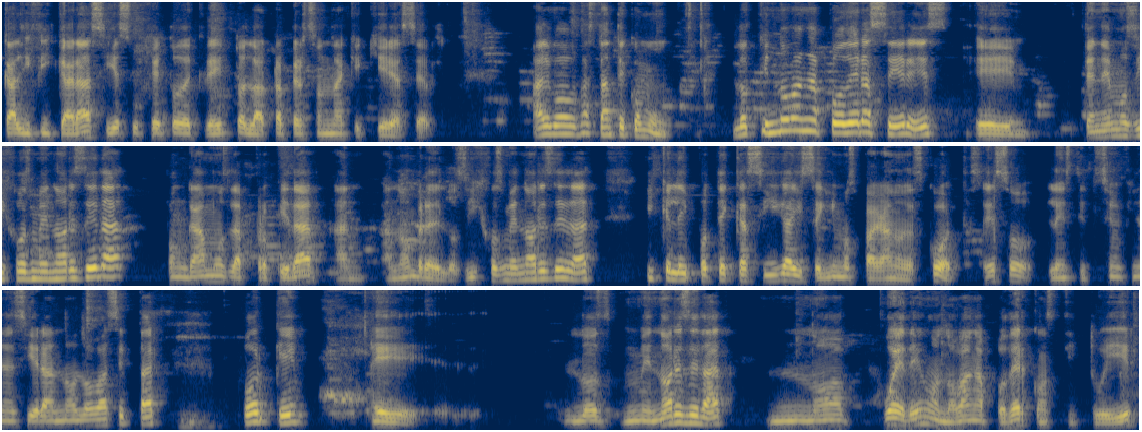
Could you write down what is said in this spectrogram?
calificará si es sujeto de crédito a la otra persona que quiere hacerlo. Algo bastante común. Lo que no van a poder hacer es, eh, tenemos hijos menores de edad, pongamos la propiedad a, nombre de los hijos menores de edad y que la hipoteca siga y seguimos pagando las cuotas. Eso la institución financiera no lo va a aceptar porque eh, los menores de edad no pueden o no van a poder constituir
